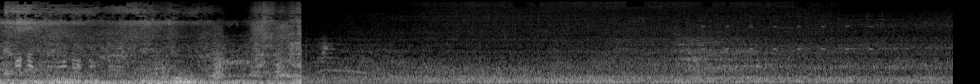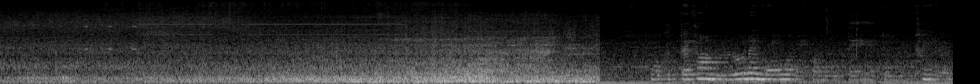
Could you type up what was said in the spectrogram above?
내가 다 불안하다. 저 그때 산 룰루레몬 입었는데 너무 편해요.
